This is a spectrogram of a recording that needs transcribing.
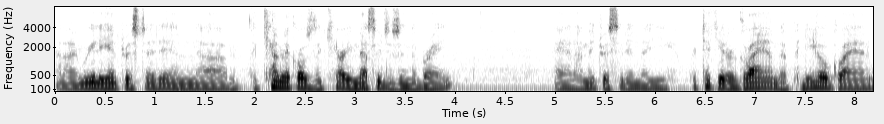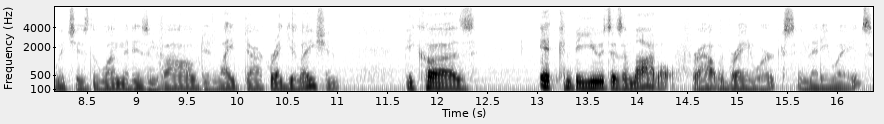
and I'm really interested in um, the chemicals that carry messages in the brain. And I'm interested in the particular gland, the pineal gland, which is the one that is involved in light-dark regulation, because it can be used as a model for how the brain works in many ways.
